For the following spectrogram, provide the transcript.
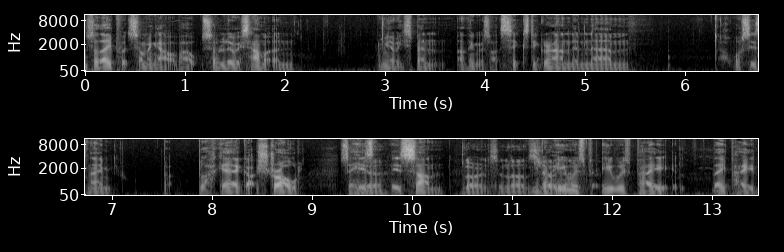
So they put something out about so Lewis Hamilton. You know, he spent I think it was like sixty grand, and um, what's his name? Black air got Stroll. So his Yeah. his son. Lawrence and Lance. You know, Stroll, he yeah. was he was paid. They paid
